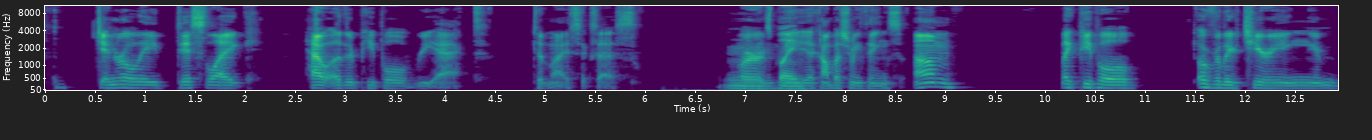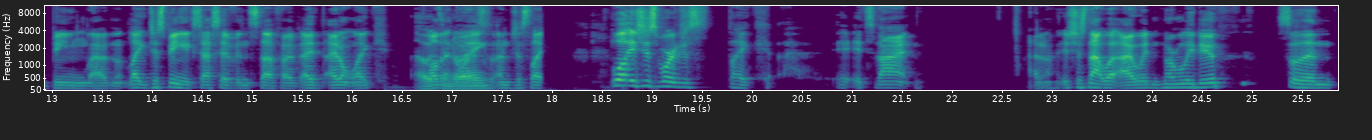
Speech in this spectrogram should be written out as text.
generally dislike how other people react to my success Mm, or explain. me accomplishing things. Um, like people overly cheering and being loud, and, like just being excessive and stuff. I I, I don't like Oh, all that annoying. noise. I'm just like, well, it's just more just like it's not. I don't know. It's just not what I would normally do. so then,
